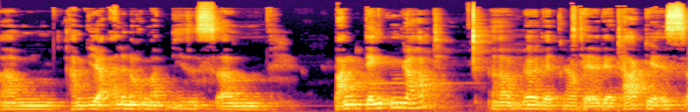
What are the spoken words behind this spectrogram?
ähm, haben wir alle noch immer dieses Bankdenken gehabt. Äh, ne, der, der, der, Tag, der ist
